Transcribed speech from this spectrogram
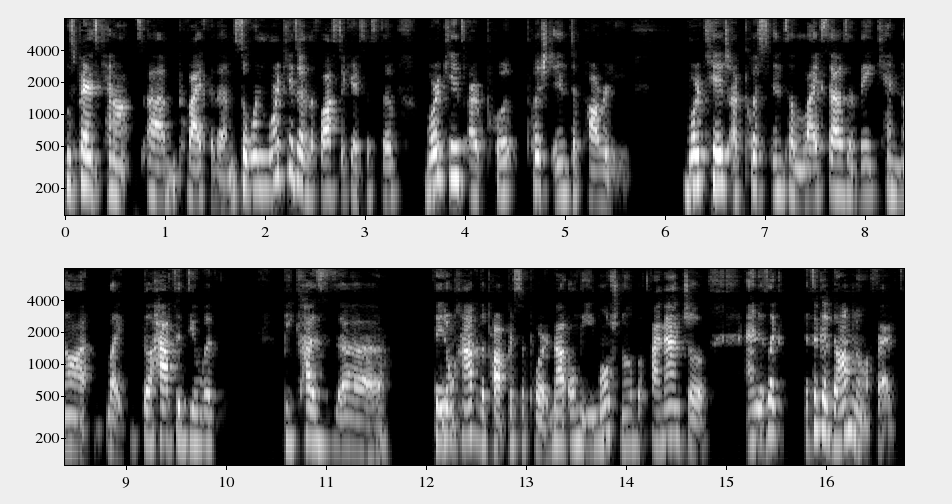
whose parents cannot um, provide for them. So when more kids are in the foster care system, more kids are put pushed into poverty. More kids are pushed into lifestyles that they cannot like. They'll have to deal with because uh, they don't have the proper support, not only emotional but financial. And it's like it's like a domino effect,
